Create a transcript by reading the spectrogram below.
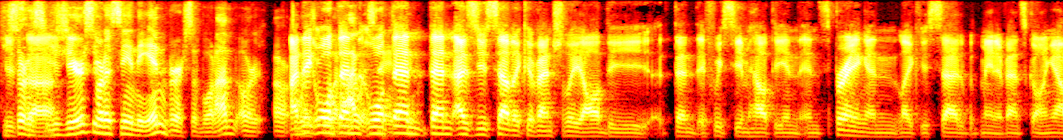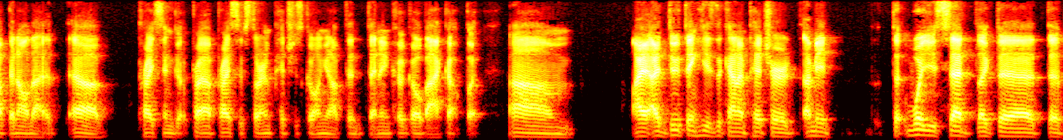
he's sort of uh, you're sort of seeing the inverse of what I'm or, or I think well then well saying. then then as you said like eventually all the then if we see him healthy in in spring and like you said with main events going up and all that uh pricing price of starting pitches going up then then it could go back up but um I I do think he's the kind of pitcher I mean the, what you said like the the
